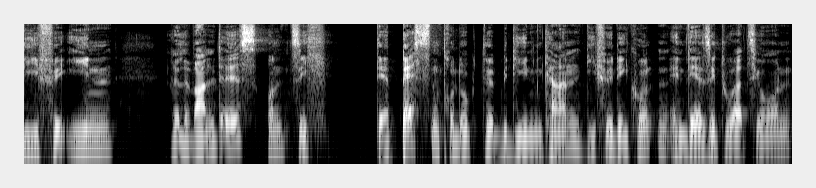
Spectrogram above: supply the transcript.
die für ihn relevant ist und sich der besten Produkte bedienen kann, die für den Kunden in der Situation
